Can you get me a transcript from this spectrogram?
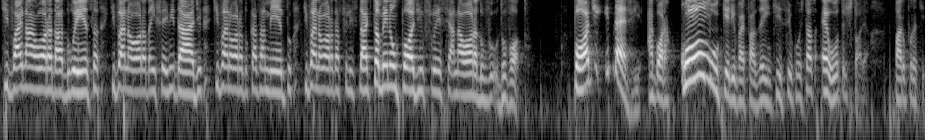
que vai na hora da doença, que vai na hora da enfermidade, que vai na hora do casamento, que vai na hora da felicidade, também não pode influenciar na hora do, do voto? Pode e deve. Agora, como que ele vai fazer, em que circunstâncias, é outra história. Paro por aqui.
